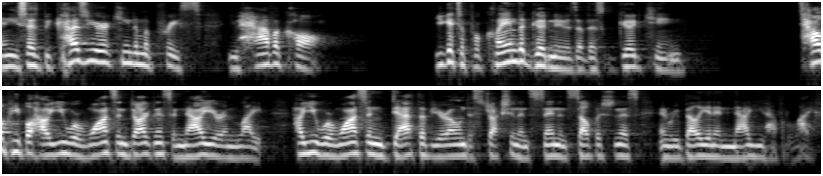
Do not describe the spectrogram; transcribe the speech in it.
And he says, because you're a kingdom of priests, you have a call. You get to proclaim the good news of this good king. Tell people how you were once in darkness and now you're in light. How you were once in death of your own destruction and sin and selfishness and rebellion, and now you have life.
